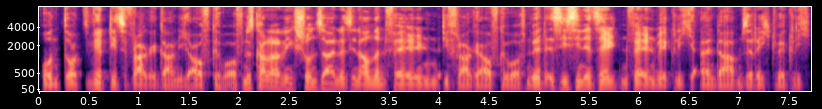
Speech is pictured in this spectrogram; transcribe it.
Und dort wird diese Frage gar nicht aufgeworfen. Es kann allerdings schon sein, dass in anderen Fällen die Frage aufgeworfen wird. Es ist in den seltenen Fällen wirklich ein, da haben Sie recht, wirklich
